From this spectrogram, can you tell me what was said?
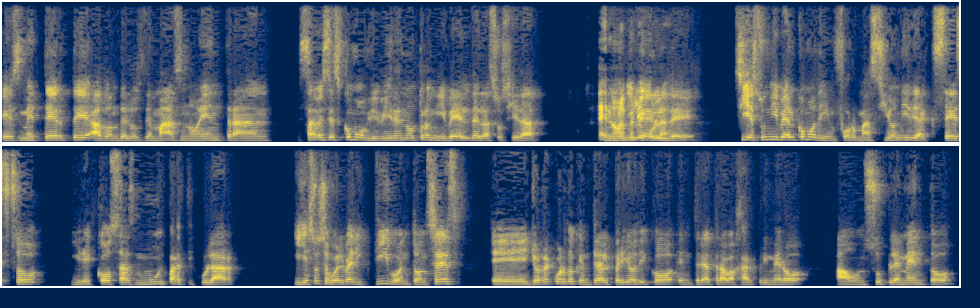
es meterte a donde los demás no entran, ¿sabes? Es como vivir en otro nivel de la sociedad. En una película. De, sí, es un nivel como de información y de acceso y de cosas muy particular y eso se vuelve adictivo. Entonces, eh, yo recuerdo que entré al periódico, entré a trabajar primero a un suplemento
